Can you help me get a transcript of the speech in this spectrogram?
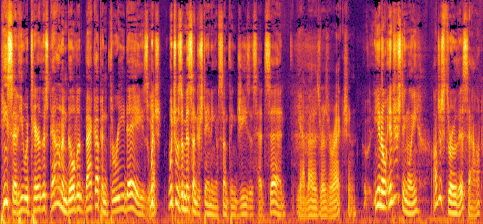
he said he would tear this down and build it back up in three days, yep. which which was a misunderstanding of something Jesus had said. Yeah, about his resurrection. You know, interestingly, I'll just throw this out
